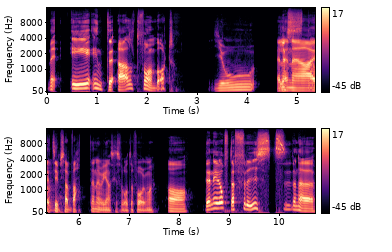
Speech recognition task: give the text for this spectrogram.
Men är inte allt formbart? Jo, eller Nästan. nej, typ så vatten är väl ganska svårt att forma. Ja. Den är ju ofta fryst, den här.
